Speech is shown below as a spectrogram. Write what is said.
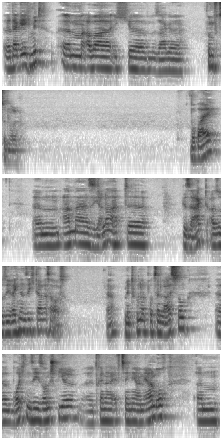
Äh, da gehe ich mit, ähm, aber ich äh, sage 5 zu 0. Wobei, ähm, Amar Siala hat äh, gesagt, also sie rechnen sich da was aus. Ja, mit 100% Leistung äh, bräuchten sie so ein Spiel, äh, Trainer FC Näher im Ehrenbruch, ähm,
